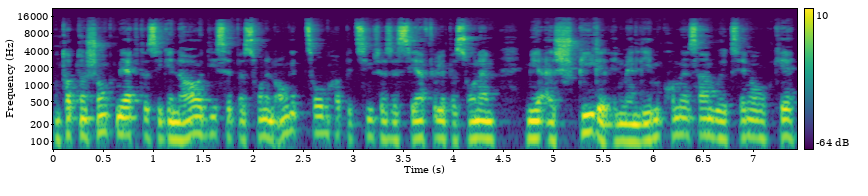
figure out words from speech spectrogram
Und habe dann schon gemerkt, dass ich genau diese Personen angezogen habe, beziehungsweise sehr viele Personen mir als Spiegel in mein Leben kommen sind, wo ich gesehen habe, okay,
